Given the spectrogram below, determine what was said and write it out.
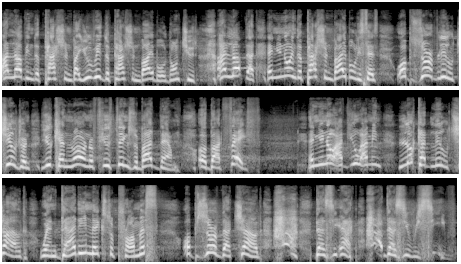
I love in the Passion Bible. You read the Passion Bible, don't you? I love that. And you know, in the Passion Bible, it says, observe little children. You can learn a few things about them, about faith. And you know, have you, I mean, look at little child. When daddy makes a promise, observe that child. How does he act? How does he receive?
